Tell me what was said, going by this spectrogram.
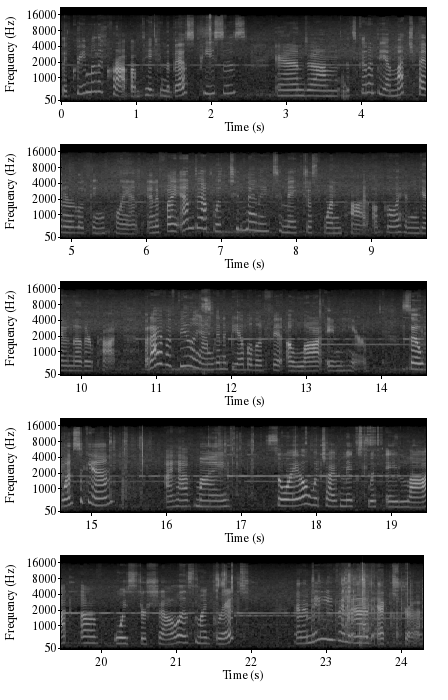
the cream of the crop. I'm taking the best pieces and um, it's to be a much better looking plant and if I end up with too many to make just one pot I'll go ahead and get another pot but I have a feeling I'm going to be able to fit a lot in here. So once again, I have my soil, which I've mixed with a lot of oyster shell as my grit. And I may even add extra.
